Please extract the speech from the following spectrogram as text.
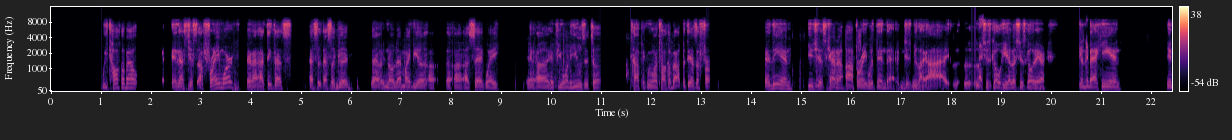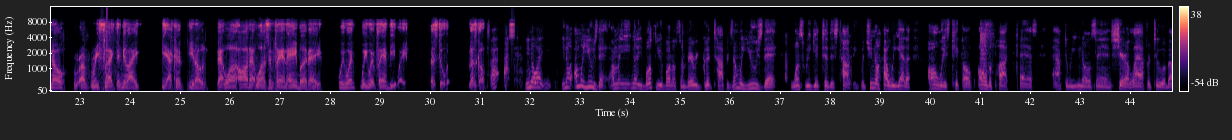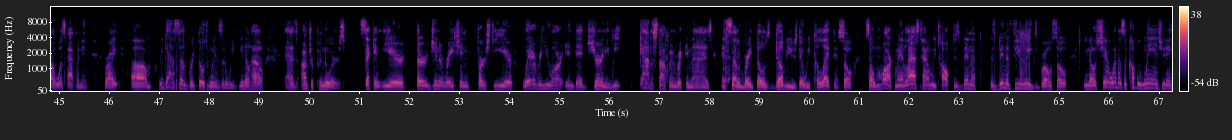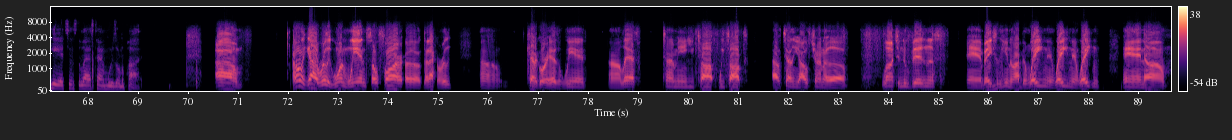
we talk about, and that's just a framework, and I, I think that's that's a, that's a good, uh, you know, that might be a a, a, segue uh, if you want to use it to topic we want to talk about. But there's a, fr- and then you just kind of operate within that and just be like, all right, let's just go here, let's just go there, in the back end, you know, re- reflect and be like, yeah, I could, you know, that was all that was in plan A, but hey, we went we went plan B way. Let's do it. Let's go. I, you know what? You know, I'm gonna use that. I'm gonna, you know, you both of you brought up some very good topics. I'm gonna use that once we get to this topic. But you know how we gotta always kick off all the podcasts after we, you know, I'm saying share a laugh or two about what's happening, right? Um, we gotta celebrate those wins of the week. You know how, as entrepreneurs, second year third generation, first year, wherever you are in that journey, we got to stop and recognize and celebrate those W's that we collect. And so, so Mark, man, last time we talked, it's been a it's been a few weeks, bro. So, you know, share with us a couple wins you done had since the last time we was on the pod. Um, I only got really one win so far uh, that I can really um, category as a win. Uh, last time me and you talked, we talked. I was telling you I was trying to uh, launch a new business, and basically, you know, I've been waiting and waiting and waiting, and um,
